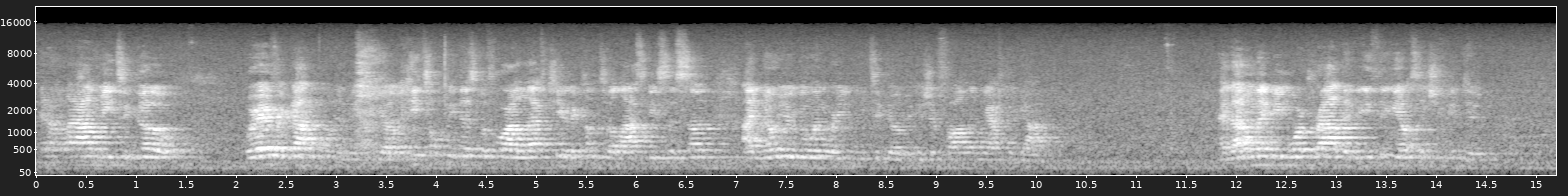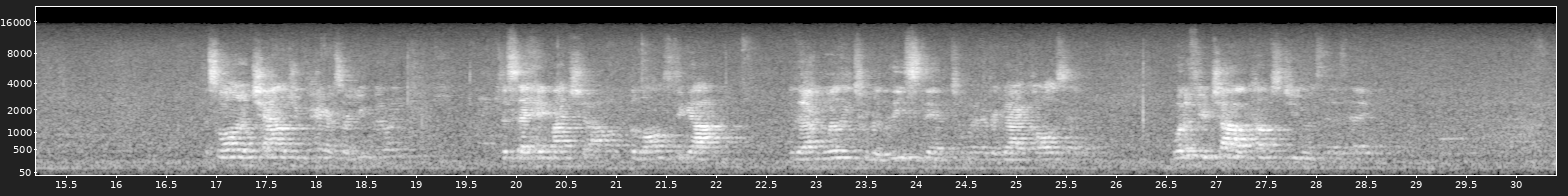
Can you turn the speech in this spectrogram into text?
and allow me to go wherever God wanted me to go. And he told me this before I left here to come to Alaska. He says, son, I know you're going where you need to go because you're following after God. And that'll make me more proud than anything else that you can do. So I want you parents, are you willing to say, hey, my child belongs to God, and that I'm willing to release them to whatever God calls them? What if your child comes to you and says, hey,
